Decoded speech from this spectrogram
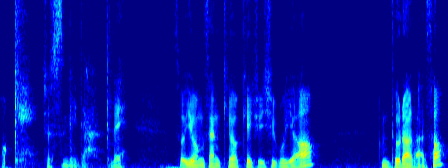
오케이, 좋습니다. 네, 그래서 영상 기억해 주시고요. 그럼 돌아가서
